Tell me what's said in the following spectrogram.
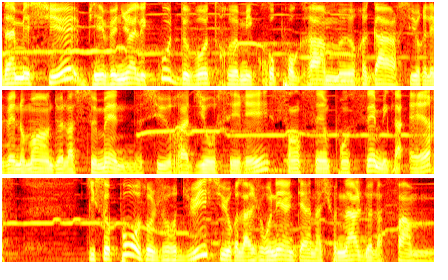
Mesdames, Messieurs, bienvenue à l'écoute de votre micro-programme Regard sur l'événement de la semaine sur Radio Serré 105.5 MHz qui se pose aujourd'hui sur la Journée internationale de la femme.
